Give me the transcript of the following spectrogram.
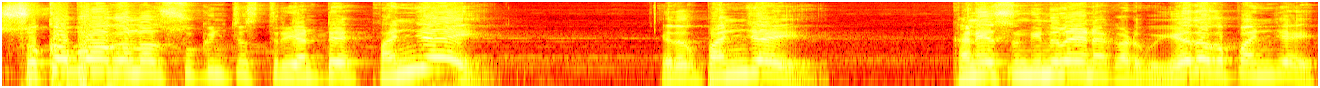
సుఖభోగంలో సుఖించే స్త్రీ అంటే పని చేయి. ఏదో ఒక పని చేయి. కనీసం గిన్నెలైనా కడుగు. ఏదో ఒక పని చేయి.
